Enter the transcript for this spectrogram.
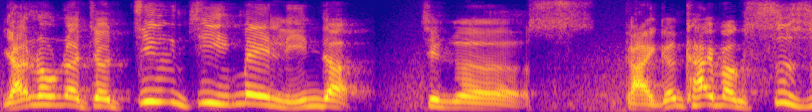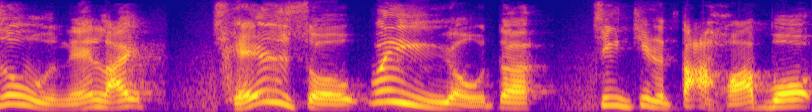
然后呢就经济面临的这个改革开放四十五年来前所未有的经济的大滑坡。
